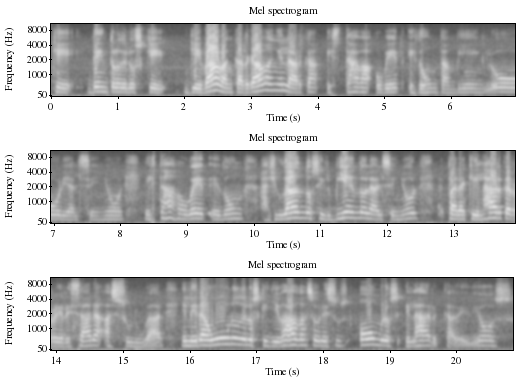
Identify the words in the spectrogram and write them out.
que dentro de los que llevaban, cargaban el arca, estaba Obed Edom también, gloria al Señor. Estaba Obed Edom ayudando, sirviéndole al Señor para que el arca regresara a su lugar. Él era uno de los que llevaba sobre sus hombros el arca de Dios.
